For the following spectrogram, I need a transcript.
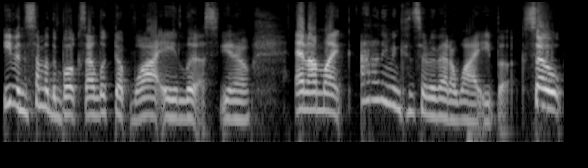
even some of the books I looked up YA lists, you know, and I'm like, I don't even consider that a YA book. So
